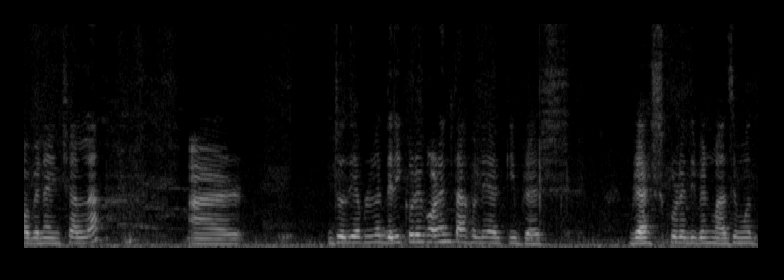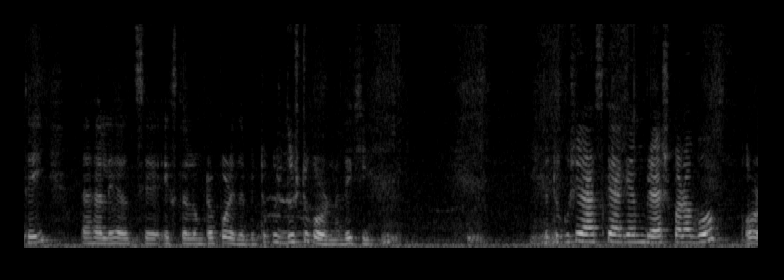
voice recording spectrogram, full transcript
হবে না, ইনশাল্লাহ। আর যদি আপনারা দেরি করে করেন, তাহলে আর কি ব্রাশ ব্রাশ করে দিবেন মাঝে মধ্যেই। তাহলে হচ্ছে এক্সট্রা লোমটা পড়ে যাবে। একটু দুষ্টু করো না, দেখি। তো টুকুসের আজকে আগে আমি ব্রাশ করাবো, ওর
